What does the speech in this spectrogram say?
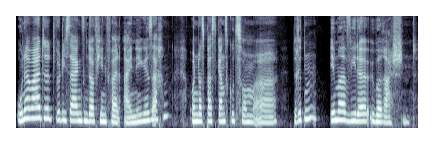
Unerwartet, würde ich sagen, sind auf jeden Fall einige Sachen. Und das passt ganz gut zum äh, dritten, immer wieder überraschend.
